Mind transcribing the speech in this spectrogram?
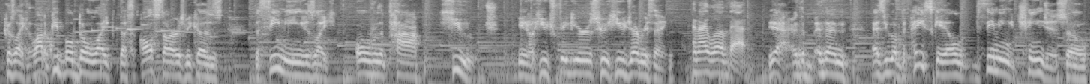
Because like a lot of people don't like the All Stars because the theming is like over the top, huge. You know, huge figures, huge everything. And I love that. Yeah, and, the, and then as you go up the pay scale, the theming changes. So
